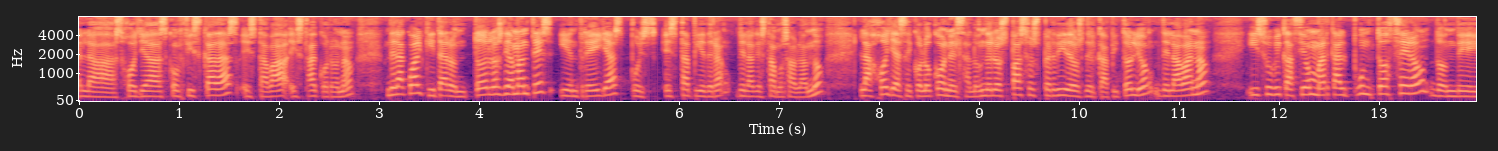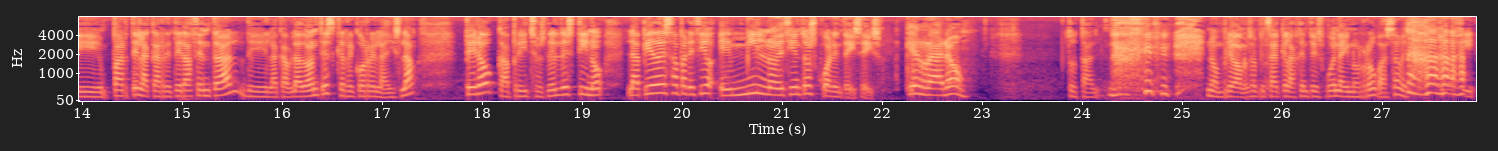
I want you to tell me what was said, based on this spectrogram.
las joyas confiscadas estaba esta corona, de la cual quitaron todos los diamantes y entre ellas, pues esta piedra de la que estamos hablando. La joya se colocó en el Salón de los Pasos Perdidos del Capitolio de La Habana y su ubicación marca el punto cero donde parte la carretera central de la que he hablado antes que recorre la isla. Pero, caprichos del destino, la piedra desapareció en 1946. ¡Qué raro! Total. no, hombre, vamos a pensar que la gente es buena y nos roba, ¿sabes? Sí,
